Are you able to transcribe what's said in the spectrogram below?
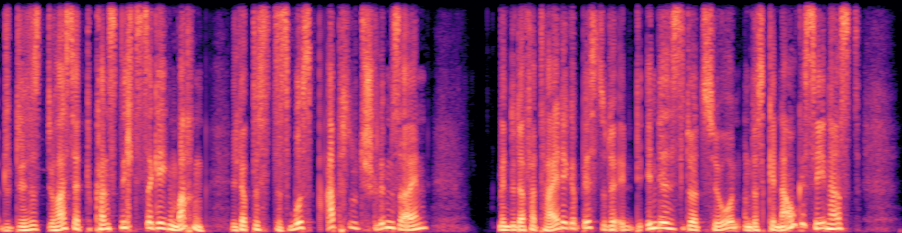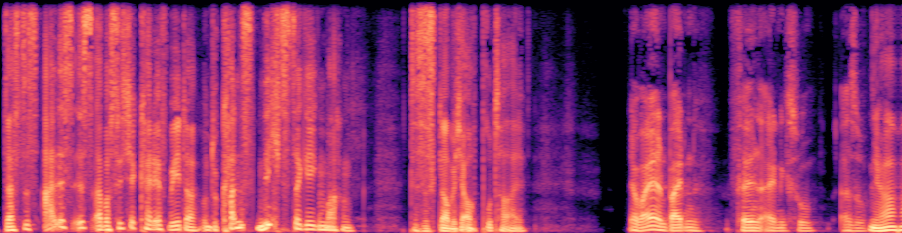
Du, das ist, du hast ja, du kannst nichts dagegen machen. Ich glaube, das, das muss absolut schlimm sein, wenn du der Verteidiger bist oder in, in dieser Situation und das genau gesehen hast, dass das alles ist, aber sicher kein Elfmeter und du kannst nichts dagegen machen. Das ist, glaube ich, auch brutal. Ja, war ja in beiden Fällen eigentlich so. Also ja.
